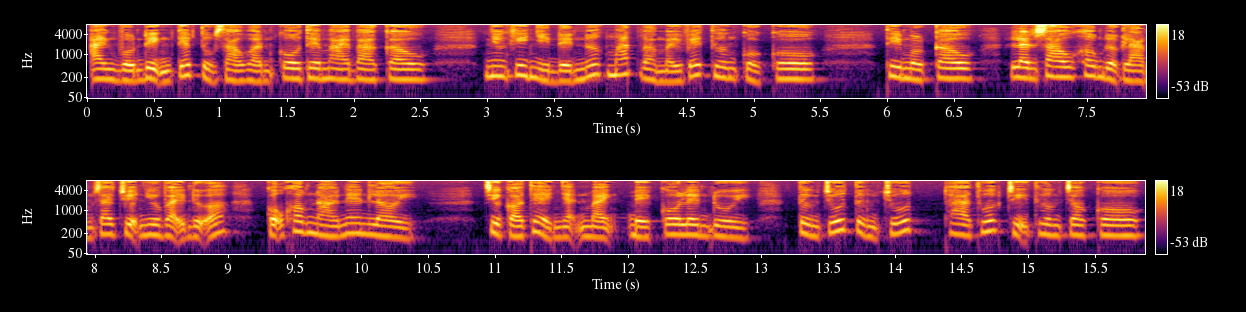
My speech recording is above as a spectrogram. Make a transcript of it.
Anh vốn định tiếp tục giáo huấn cô thêm hai ba câu, nhưng khi nhìn đến nước mắt và mấy vết thương của cô, thì một câu, lần sau không được làm ra chuyện như vậy nữa, cũng không nói nên lời. Chỉ có thể nhận mệnh bế cô lên đùi, từng chút từng chút thoa thuốc trị thương cho cô.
